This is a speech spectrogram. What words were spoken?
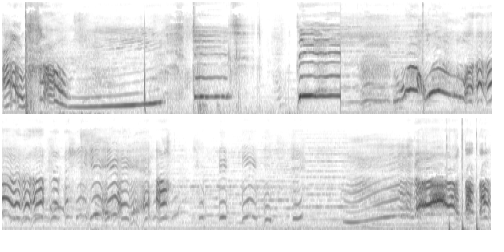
Ouch! ah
